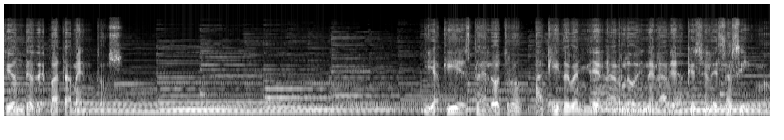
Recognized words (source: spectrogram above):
De departamentos. Y aquí está el otro, aquí deben llenarlo en el área que se les asignó.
